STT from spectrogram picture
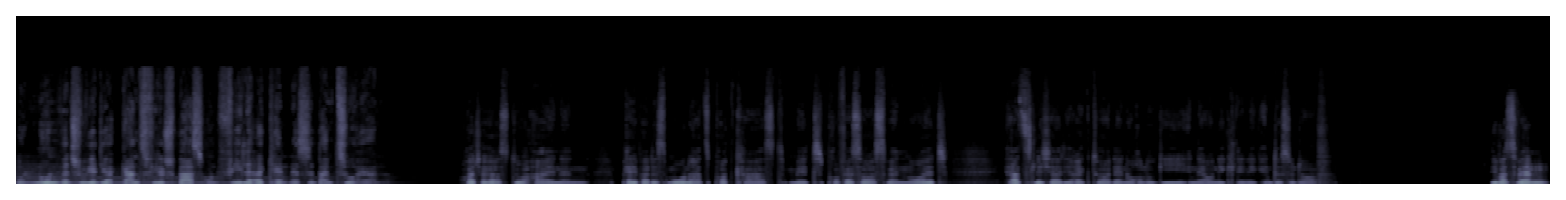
und nun wünschen wir dir ganz viel Spaß und viele Erkenntnisse beim Zuhören. Heute hörst du einen Paper des Monats Podcast mit Professor Sven Meuth, ärztlicher Direktor der Neurologie in der Uniklinik in Düsseldorf. Lieber Sven,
